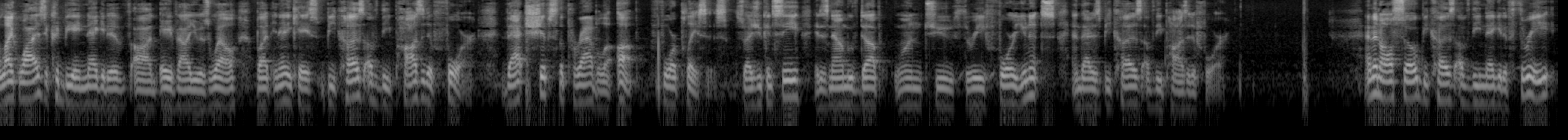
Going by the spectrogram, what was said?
likewise, it could be a negative uh, a value as well, but in any case, because of the positive 4, that shifts the parabola up four places. So as you can see, it has now moved up one, two, three, four units, and that is because of the positive 4. And then also, because of the negative 3,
